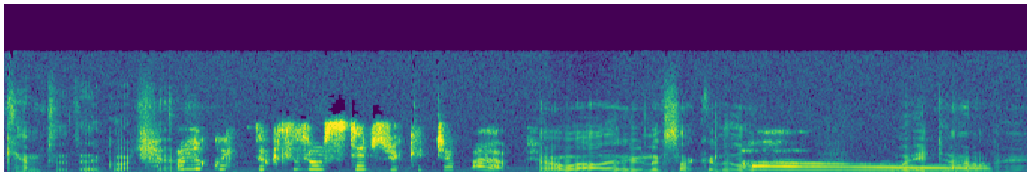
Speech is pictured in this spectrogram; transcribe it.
camp that they've got here. Oh, look, wait, look at the little steps we can jump up. Oh wow, that even looks like a little Oh. way down, hey?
